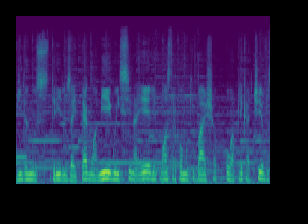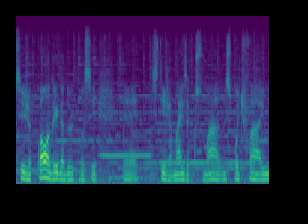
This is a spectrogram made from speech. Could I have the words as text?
vida nos trilhos aí. Pega um amigo, ensina ele, mostra como que baixa o aplicativo, seja qual agregador que você é, esteja mais acostumado, o Spotify, o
